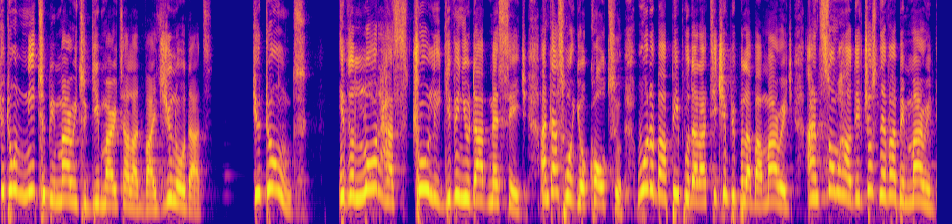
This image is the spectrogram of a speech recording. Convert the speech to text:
You don't need to be married to give marital advice. You know that. You don't. If the Lord has truly given you that message, and that's what you're called to, what about people that are teaching people about marriage and somehow they've just never been married?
